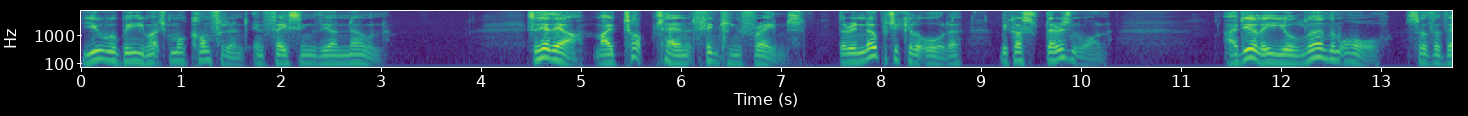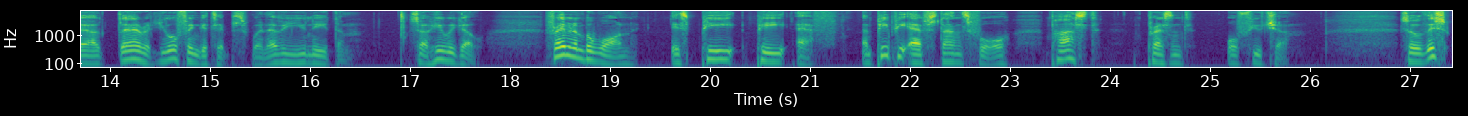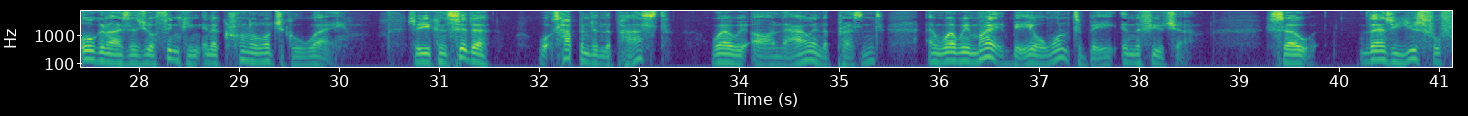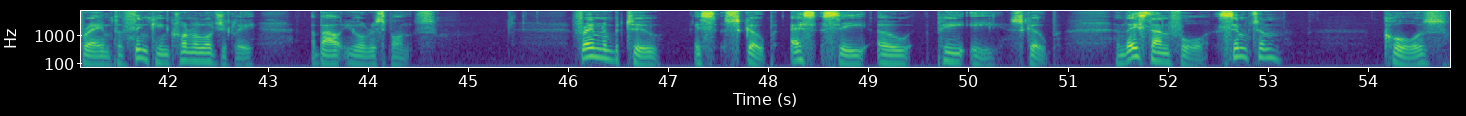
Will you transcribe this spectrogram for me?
you will be much more confident in facing the unknown. So here they are, my top 10 thinking frames. They're in no particular order because there isn't one. Ideally, you'll learn them all so that they are there at your fingertips whenever you need them. So here we go. Frame number one is PPF, and PPF stands for Past, Present, or Future. So this organizes your thinking in a chronological way. So you consider what's happened in the past, where we are now in the present, and where we might be or want to be in the future. So there's a useful frame for thinking chronologically about your response. Frame number two is SCOPE, S-C-O-P-E, SCOPE, and they stand for symptom, cause,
